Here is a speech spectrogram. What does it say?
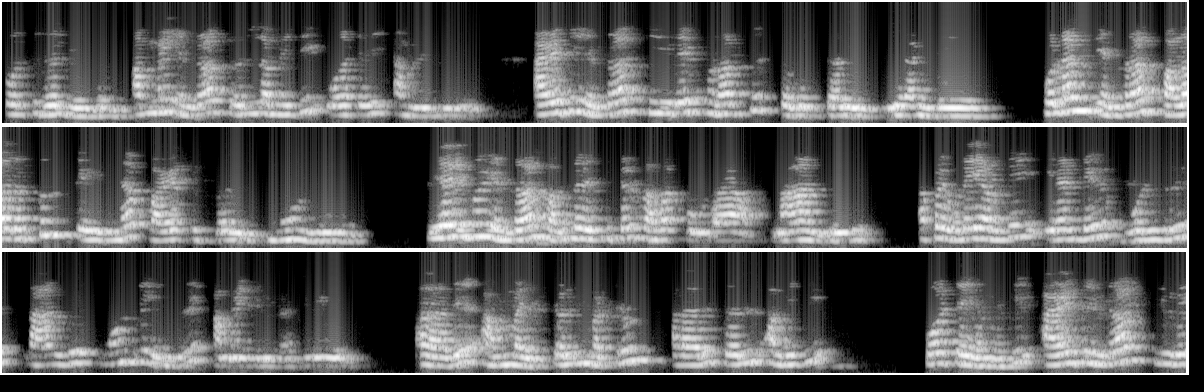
பொருத்துதல் வேண்டும். அம்மை என்றால் சொல்லமைதி ஓசை அமைதி. அழகு என்றால் சீரை புணர்த்து தொகுத்தல் இரண்டு. புலன் என்றால் பலருக்கும் தெரிந்த வழக்குகள் மூன்று. இயல்பு என்றால் வல்லெழுத்துக்கள் வரக்கூடா? நான்கு அப்ப விடைய வந்து இரண்டு ஒன்று நான்கு மூன்று என்று அமைகின்றது. அதாவது அம்மை சொல் மற்றும் அதாவது சொல் அமைதி கோட்டை அமைதி. அழகு என்றால் கீழே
